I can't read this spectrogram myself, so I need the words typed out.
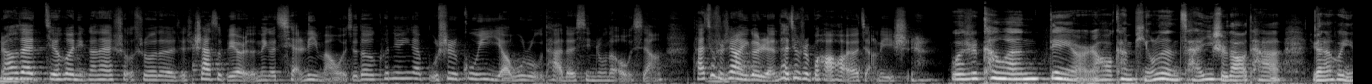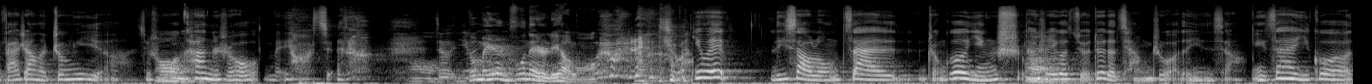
然后再结合你刚才所说的，就是杀死比尔的那个潜力嘛，我觉得昆汀应该不是故意要侮辱他的心中的偶像，他就是这样一个人，他就是不好好要讲历史。我是看完电影，然后看评论才意识到他原来会引发这样的争议啊！就是我看的时候没有觉得，就你都没认出那是李小龙，我认出，因为李小龙在整个影史，他是一个绝对的强者的印象。你在一个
